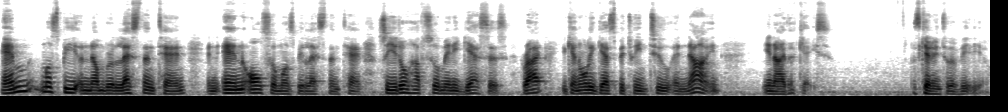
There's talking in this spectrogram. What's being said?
m must be a number less than 10 and n also must be less than 10. So you don't have so many guesses, right? You can only guess between 2 and 9 in either case. Let's get into the video.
